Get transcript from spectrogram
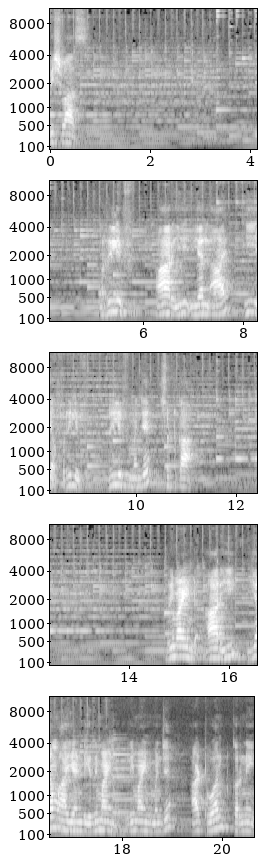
विश्वास. Relief R E L I E F relief relief म्हणजे सुटका. Remind R E M I N D remind remind म्हणजे आठवण करणे.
